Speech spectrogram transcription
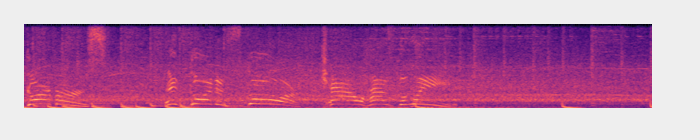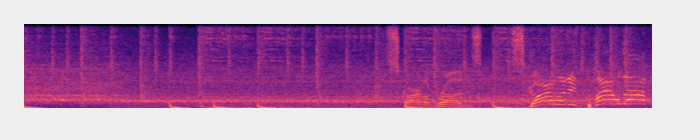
Garbers is going to score. Cal has the lead. Scarlett runs. Scarlett is piled up.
